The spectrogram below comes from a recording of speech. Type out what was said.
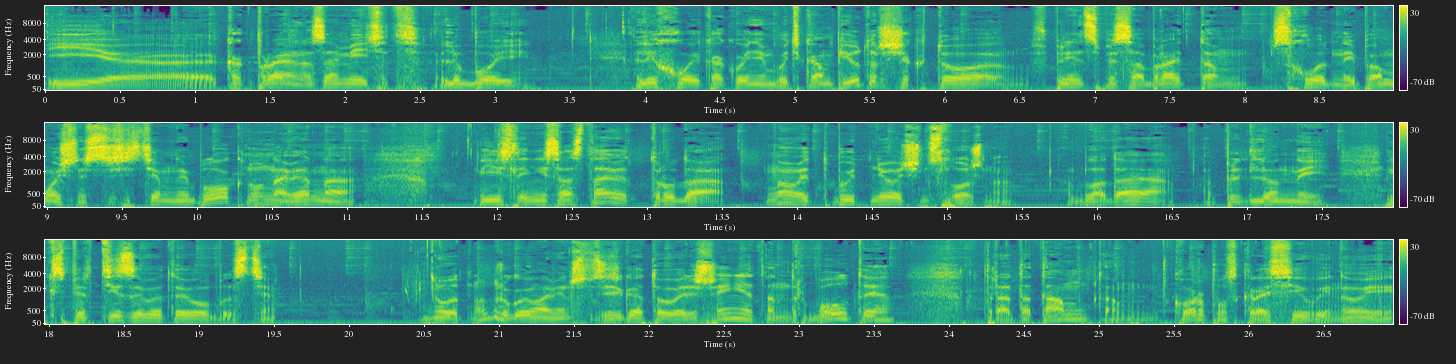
И, э, как правильно заметит любой лихой какой-нибудь компьютерщик, то, в принципе, собрать там сходный по мощности системный блок, ну, наверное, если не составит труда, ну, это будет не очень сложно, обладая определенной экспертизой в этой области. Вот, но другой момент, что здесь готовое решение, тандерболты, тра-та-там, там корпус красивый, ну и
